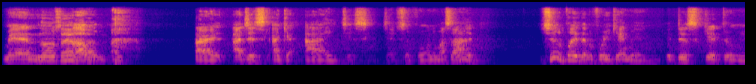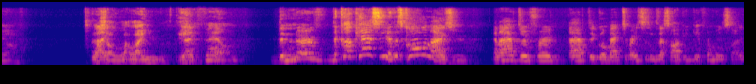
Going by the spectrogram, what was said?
man. You know what I'm saying? I, I'm- I, All right, I just, I can, I just, Jeff's a phone in my side. You should have played that before you came in. It just it threw me off. that's like- a lot. Like you, Like, fam, the nerve, the Caucasia, this colonizer. And I have to refer, I have to go back to racism. That's all I can get from it. It's like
